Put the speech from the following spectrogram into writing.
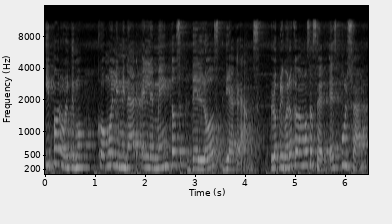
y por último, cómo eliminar elementos de los diagramas. Lo primero que vamos a hacer es pulsar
